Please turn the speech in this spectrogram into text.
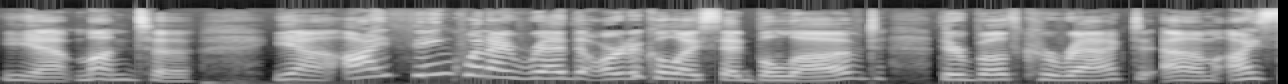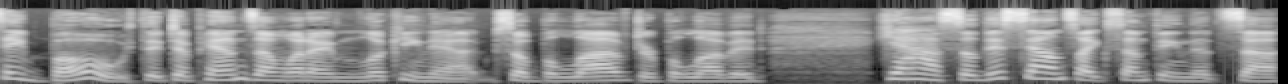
Yeah, Manta. Yeah, I think when I read the article, I said beloved. They're both correct. Um, I say both. It depends on what I'm looking at. So, beloved or beloved. Yeah, so this sounds like something that's uh,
